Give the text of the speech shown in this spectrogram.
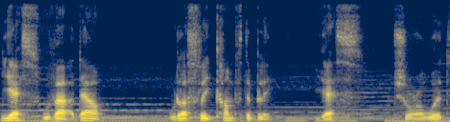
Yes, without a doubt. Would I sleep comfortably? Yes, I'm sure I would.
